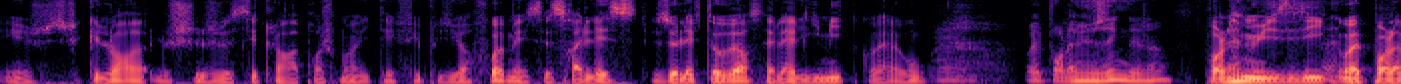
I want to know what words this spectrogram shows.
et je sais, que leur, je, je sais que leur rapprochement a été fait plusieurs fois, mais ce serait Les- The Leftovers à la limite, quoi. où- pour la musique déjà. pour la musique, ouais, pour la,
